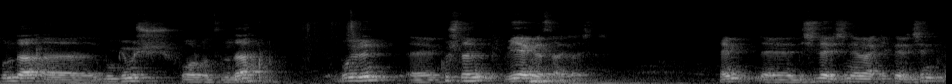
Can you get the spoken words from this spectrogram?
bunda e, bu gümüş formatında. Bu ürün e, kuşların Viagra'sı arkadaşlar. Hem e, dişiler için hem erkekler için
